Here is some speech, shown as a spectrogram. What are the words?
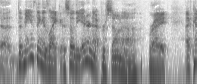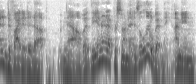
uh, the main thing is like, so the internet persona, right? I've kind of divided it up now, but the internet persona is a little bit me. I mean,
